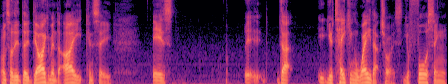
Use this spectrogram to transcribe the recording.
And so the, the, the argument that I can see is that you're taking away that choice. You're forcing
